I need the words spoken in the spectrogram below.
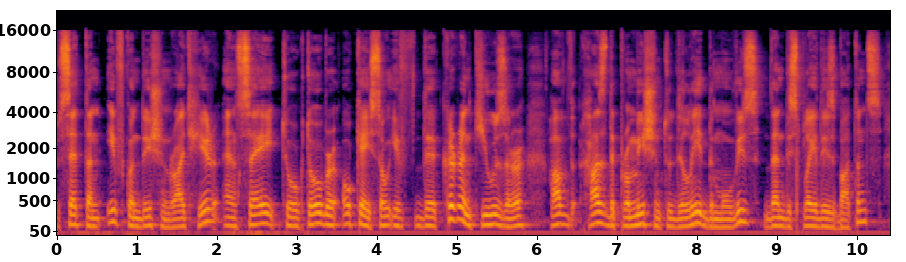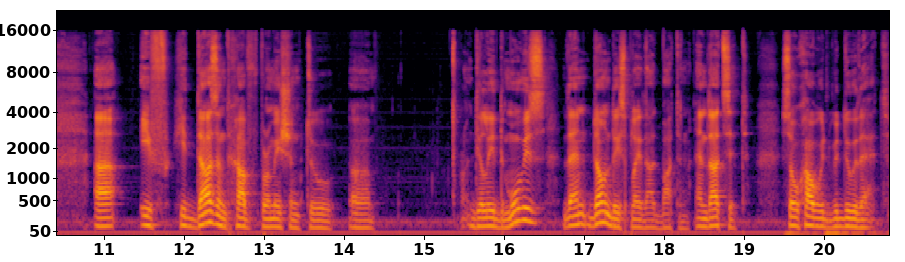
set an if condition right here and say to October, okay, so if the current user have, has the permission to delete the movies, then display these buttons. Uh, if he doesn't have permission to uh, delete the movies, then don't display that button and that's it. So how would we do that?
